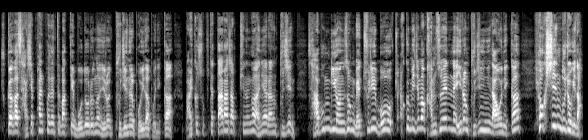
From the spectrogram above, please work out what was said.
주가가 48%밖에 못 오르는 이런 부진을 보이다 보니까 마이크로소프트에 따라잡히는 거 아니야라는 부진. 4분기 연속 매출이 뭐 조금이지만 감소했네 이런 부진이 나오니까 혁신 부족이다.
